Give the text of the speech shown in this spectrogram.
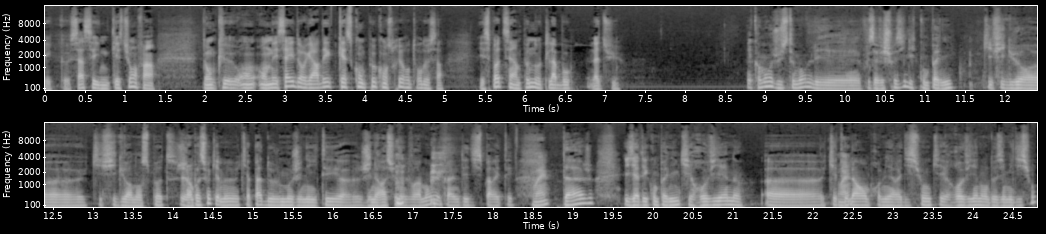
et, que ça, c'est une question. Enfin, Donc euh, on, on essaye de regarder qu'est-ce qu'on peut construire autour de ça. Et Spot, c'est un peu notre labo là-dessus. Et comment justement les vous avez choisi les compagnies qui figurent euh, qui figurent dans Spot? J'ai l'impression qu'il n'y a, pas d'homogénéité euh, générationnelle vraiment, il y a quand même des disparités Ouais. d'âge. Il y a des compagnies qui reviennent, euh, qui étaient Ouais. là en première édition, qui reviennent en deuxième édition.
